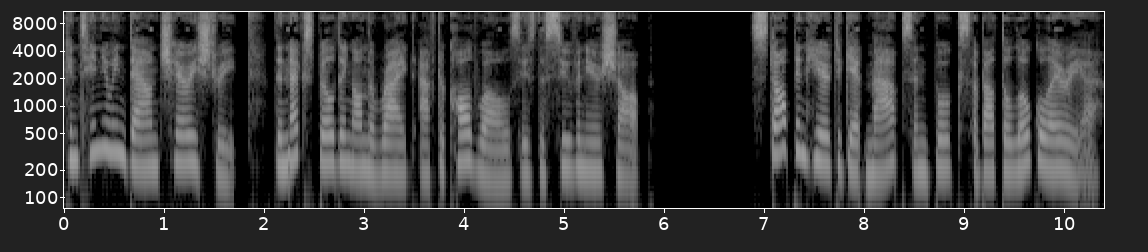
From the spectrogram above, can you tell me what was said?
Continuing down Cherry Street, the next building on the right after Caldwell's is the souvenir shop. Stop in here to get maps and books about the local area,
